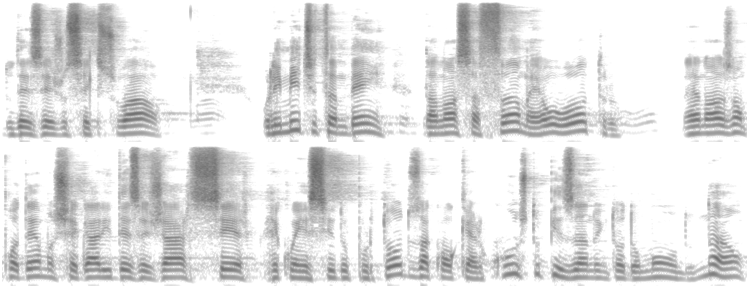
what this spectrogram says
do desejo sexual. O limite também da nossa fama é o outro. Né? Nós não podemos chegar e desejar ser reconhecido por todos a qualquer custo, pisando em todo mundo. Não.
